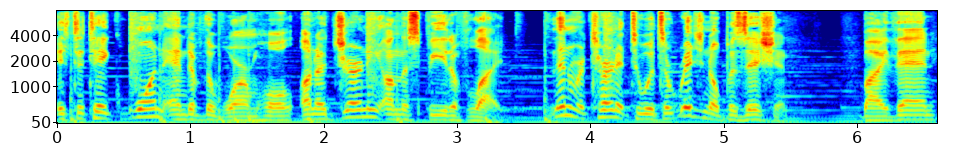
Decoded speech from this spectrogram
is to take one end of the wormhole on a journey on the speed of light, then return it to its original position. By then,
